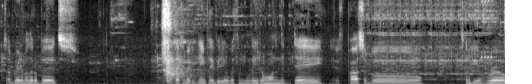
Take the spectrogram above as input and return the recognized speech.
Let's upgrade them a little bit. I'll definitely make a gameplay video with them later on in the day, if possible. It's gonna be a real,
